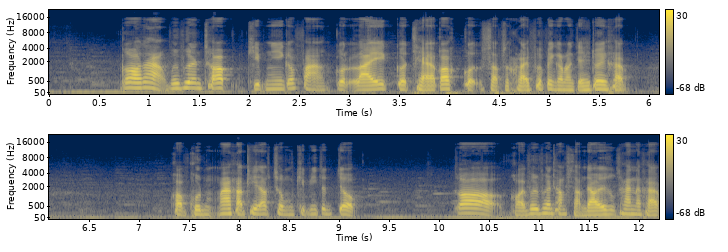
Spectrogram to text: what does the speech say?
ๆ ก็ถ้าหากเพื่อนๆชอบคลิปนี้ก็ฝากกดไลค์ กดแชร์แล้วก็กด subscribe เพื่อเป็นกำลังใจให้ด้วยครับ ขอบคุณมากครับที่รับชมคลิปนี้จนจบ ก็ขอให้เพื่อนๆทำสามดาวได้ทุกท่านนะครับ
